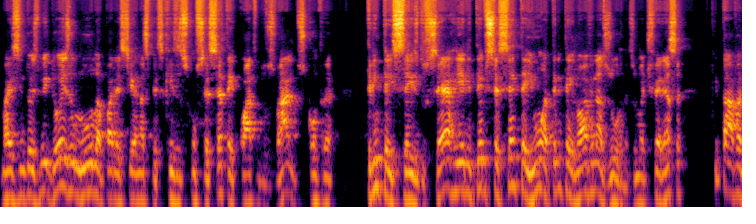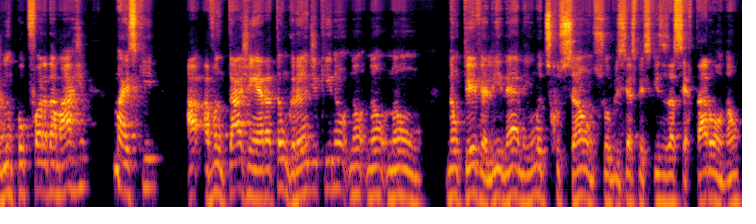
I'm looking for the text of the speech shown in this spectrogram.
mas em 2002 o Lula aparecia nas pesquisas com 64 dos válidos contra 36 do Serra, e ele teve 61 a 39 nas urnas, uma diferença que estava ali um pouco fora da margem, mas que a, a vantagem era tão grande que não, não, não, não não teve ali né, nenhuma discussão sobre se as pesquisas acertaram ou não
